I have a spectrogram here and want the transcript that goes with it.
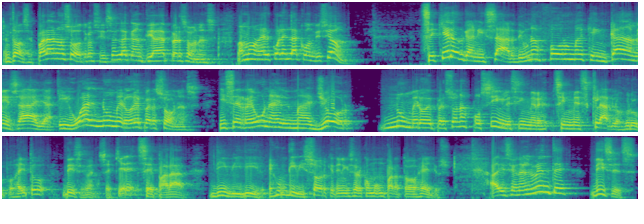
Entonces, para nosotros, si esa es la cantidad de personas, vamos a ver cuál es la condición. Se quiere organizar de una forma que en cada mesa haya igual número de personas y se reúna el mayor número de personas posible sin, sin, mezclar los grupos. Ahí tú dices, bueno, se quiere separar, dividir. Es un divisor que tiene que ser común para todos ellos. Adicionalmente, dices,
